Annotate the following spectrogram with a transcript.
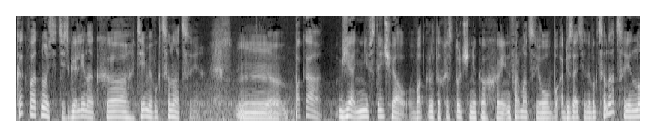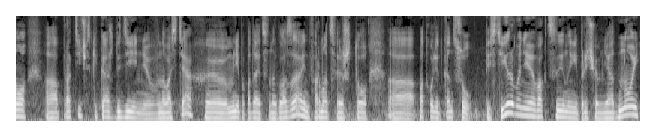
как вы относитесь, Галина, к теме вакцинации? Пока я не встречал в открытых источниках информации об обязательной вакцинации, но а, практически каждый день в новостях э, мне попадается на глаза информация, что а, подходит к концу тестирование вакцины, и причем не одной.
